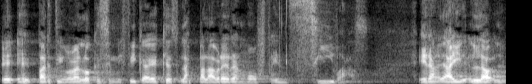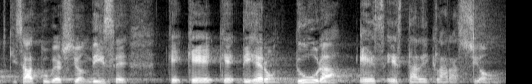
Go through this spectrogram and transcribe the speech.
Eh, eh, particularmente lo que significa es que las palabras eran ofensivas. quizás tu versión dice que dijeron, dura es esta declaración.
